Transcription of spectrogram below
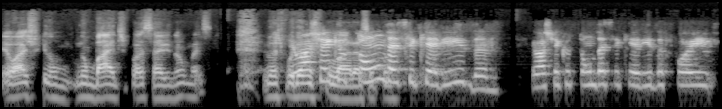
eu acho que não, não bate com a série não, mas nós podemos Eu achei que o tom desse querida, eu achei que o tom desse querido foi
